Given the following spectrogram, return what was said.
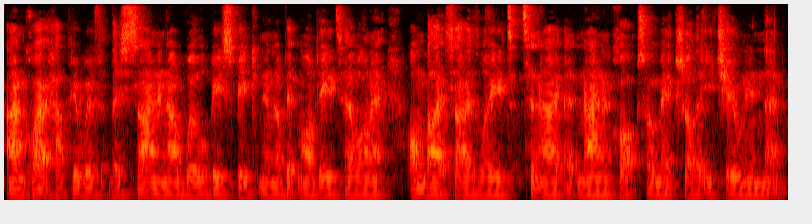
I'm quite happy with this signing. I will be speaking in a bit more detail on it on Bite Size Leeds tonight at 9 o'clock, so make sure that you tune in then.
